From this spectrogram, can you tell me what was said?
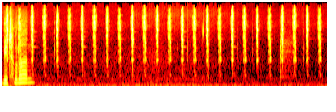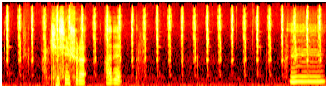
Bit ulan. Lan Kesin şura. Hadi. Hı.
